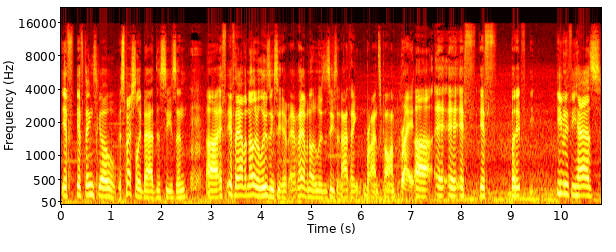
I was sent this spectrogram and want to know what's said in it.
if if things go especially bad this season, Mm-hmm. uh, if if they have another losing season, if they have another losing season, I think Bryan's gone. Right. Uh, if if but if even if he has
